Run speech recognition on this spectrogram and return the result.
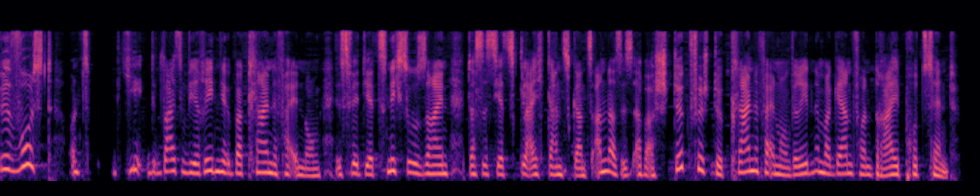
bewusst. Und je, weißt du, wir reden ja über kleine Veränderungen. Es wird jetzt nicht so sein, dass es jetzt gleich ganz, ganz anders ist, aber Stück für Stück kleine Veränderungen. Wir reden immer gern von drei Prozent.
